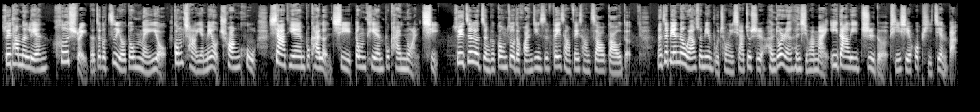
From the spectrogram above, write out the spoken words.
所以他们连喝水的这个自由都没有。工厂也没有窗户，夏天不开冷气，冬天不开暖气。所以这个整个工作的环境是非常非常糟糕的。那这边呢，我要顺便补充一下，就是很多人很喜欢买意大利制的皮鞋或皮件吧。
